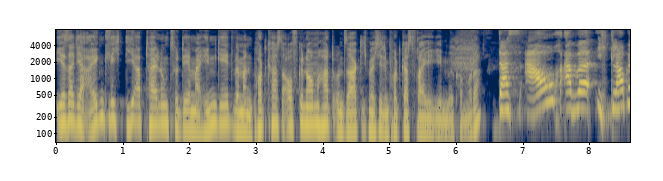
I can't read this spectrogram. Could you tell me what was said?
Ihr seid ja eigentlich die Abteilung, zu der man hingeht, wenn man einen Podcast aufgenommen hat und sagt, ich möchte den Podcast freigegeben bekommen, oder? Das auch, aber ich glaube,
